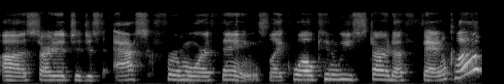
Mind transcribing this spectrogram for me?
uh, started to just ask for more things. Like, well, can we start a fan club?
